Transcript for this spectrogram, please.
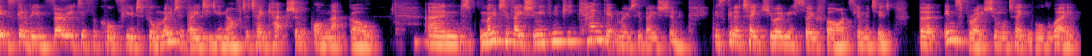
it's going to be very difficult for you to feel motivated enough to take action on that goal. And motivation, even if you can get motivation, is going to take you only so far, it's limited. But inspiration will take you all the way.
